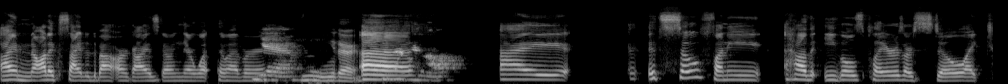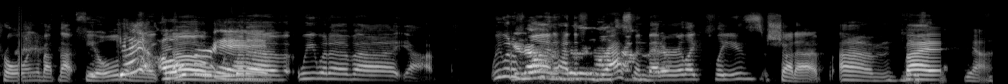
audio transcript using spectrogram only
I'm not excited about our guys going there whatsoever. yeah. Me neither. Uh, Not at all. I. It's so funny how the Eagles players are still like trolling about that field. and, Get like, oh, over we it." would have, we would have, uh, yeah, we would have Yeah, won had really the long grass been ago. better. Like, please shut up. Um, but yeah,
